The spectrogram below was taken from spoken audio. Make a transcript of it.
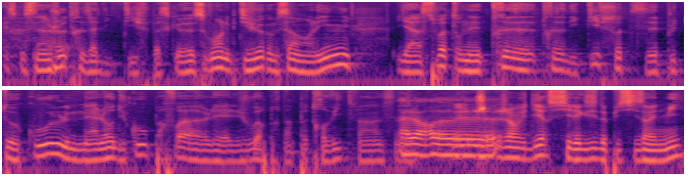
Est-ce que c'est un jeu très addictif? Parce que souvent, les petits jeux comme ça en ligne, il y a soit on est très, très addictif, soit c'est plutôt cool, mais alors du coup, parfois les, les joueurs partent un peu trop vite. Enfin, c'est- Alors, euh, J'ai envie de dire, s'il existe depuis 6 ans et demi,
